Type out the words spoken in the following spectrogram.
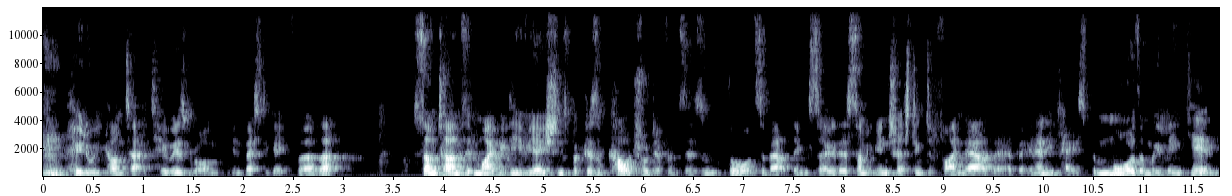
who do we contact, who is wrong, investigate further. Sometimes it might be deviations because of cultural differences and thoughts about things. So there's something interesting to find out there. But in any case, the more than we link in,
